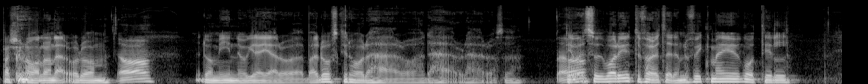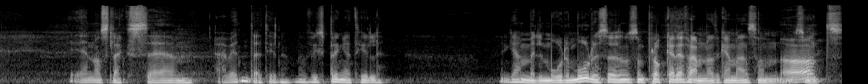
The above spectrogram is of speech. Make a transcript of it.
personalen där och de, ja. de är inne och grejer och bara, då ska du ha det här och det här och det här. Och så. Ja. Det var, så var det ju inte förr i tiden. Då fick man ju gå till eh, någon slags, jag vet inte, till, man fick springa till gammelmormor så, som plockade fram något gammalt sånt, Ja. sånt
